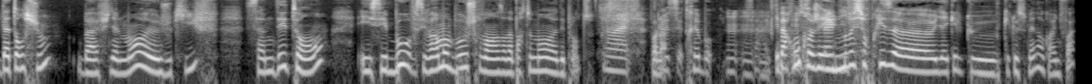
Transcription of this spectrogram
d'attention bah finalement euh, je kiffe ça me détend et c'est beau c'est vraiment beau je trouve dans un appartement euh, des plantes Ouais. Voilà. Ouais, c'est très beau. Mm, mm, mm. et par contre j'ai eu une mauvaise surprise euh, il y a quelques quelques semaines encore une fois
